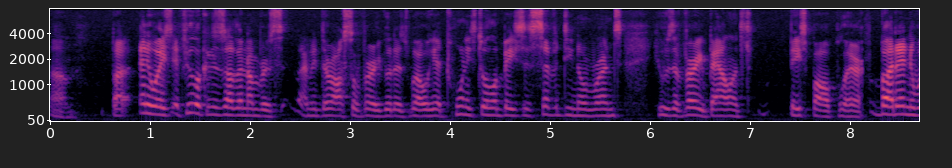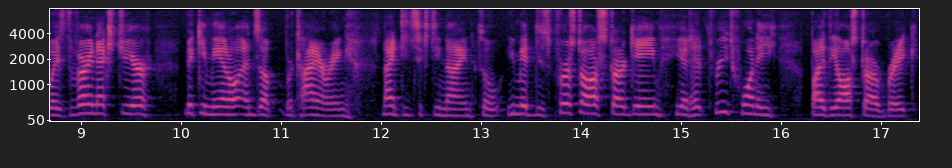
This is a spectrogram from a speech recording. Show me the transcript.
Um, but anyways, if you look at his other numbers, I mean they're also very good as well. He had 20 stolen bases, 17 home runs. He was a very balanced baseball player. But anyways, the very next year, Mickey Mantle ends up retiring, 1969. So he made his first All-Star game. He had hit 320 by the All-Star break.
